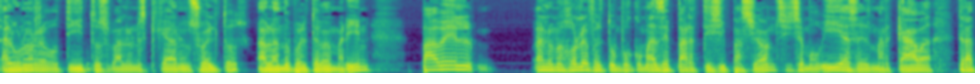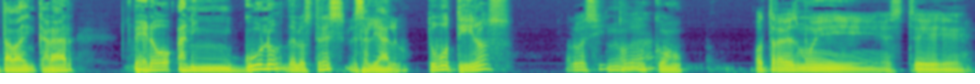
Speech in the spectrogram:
algunos rebotitos, balones que quedaron sueltos, hablando por el tema de Marín. Pavel, a lo mejor le faltó un poco más de participación, sí se movía, se desmarcaba, trataba de encarar, pero a ninguno de los tres le salía algo. ¿Tuvo tiros? Algo así, ¿no? Mm, verdad? como- Otra vez muy, este,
